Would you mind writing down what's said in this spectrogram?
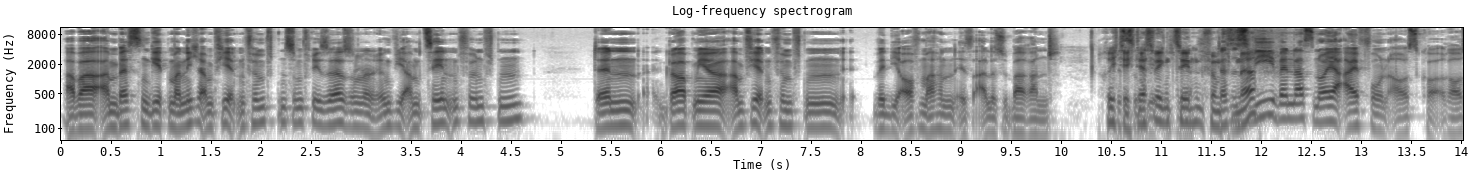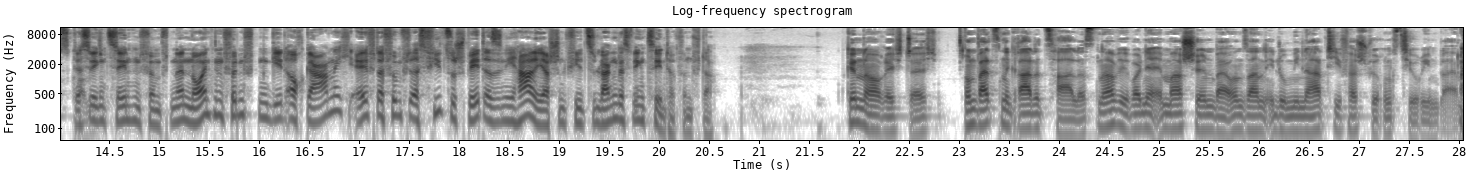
Aber am besten geht man nicht am 4.5. zum Friseur, sondern irgendwie am 10.5. Denn glaub mir, am 4.5., wenn die aufmachen, ist alles überrannt. Richtig, deswegen geht nicht 10.5. Das ist ne? wie wenn das neue iPhone ausko- rauskommt. Deswegen 10.5. Ne? 9.5. geht auch gar nicht. 11.5. ist viel zu spät, da sind die Haare ja schon viel zu lang, deswegen 10.5. Genau, richtig. Und weil es eine gerade Zahl ist, ne? Wir wollen ja immer schön bei unseren Illuminati-Verschwörungstheorien bleiben.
